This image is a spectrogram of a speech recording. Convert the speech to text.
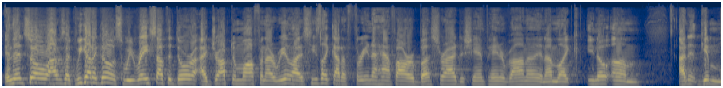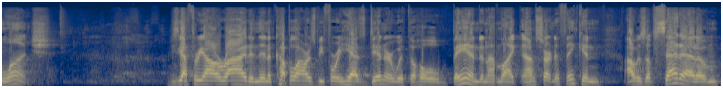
and then so I was like, we got to go. So we raced out the door. I dropped him off, and I realized he's like got a three and a half hour bus ride to Champaign Urbana. And I'm like, you know, um, I didn't give him lunch. He's got three hour ride, and then a couple hours before he has dinner with the whole band. And I'm like, I'm starting to thinking I was upset at him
